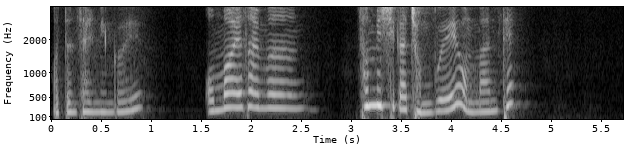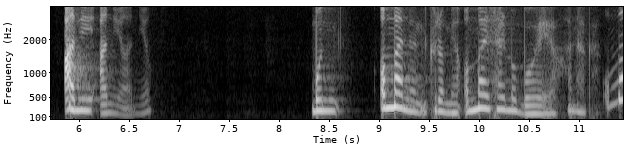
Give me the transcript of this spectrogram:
어떤 삶인 거예요? 엄마의 삶은 선미 씨가 전부예요, 엄마한테? 아니 아니요 아니요. 뭔 엄마는 그러면 엄마의 삶은 뭐예요? 하나가. 엄마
